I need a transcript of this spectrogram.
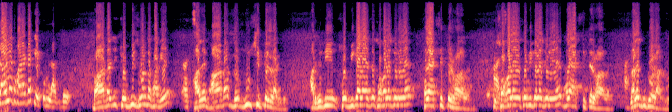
তাহলে ভাড়াটা কীরকম লাগবে? ভাড়াটা যদি চব্বিশ ঘণ্টা থাকে আচ্ছা। তাহলে ভাড়াটা দু- দূর শিফটের লাগবে। আর যদি বিকালে এসে সকালে চলে যায় তাহলে এক শিফটের ভাড়া লাগে আচ্ছা। সকালে এসে বিকালে চলে যায় তাহলে এক শিফটের ভাড়া লাগে তাহলে দুটো লাগবে।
